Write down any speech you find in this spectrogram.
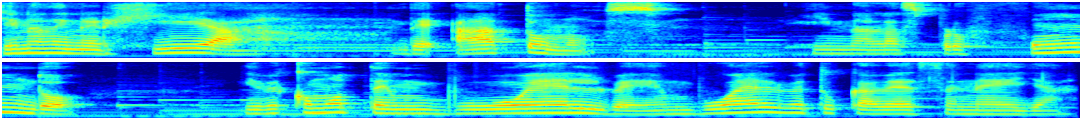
llena de energía, de átomos. Inhalas profundo y ve cómo te envuelve, envuelve tu cabeza en ella.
